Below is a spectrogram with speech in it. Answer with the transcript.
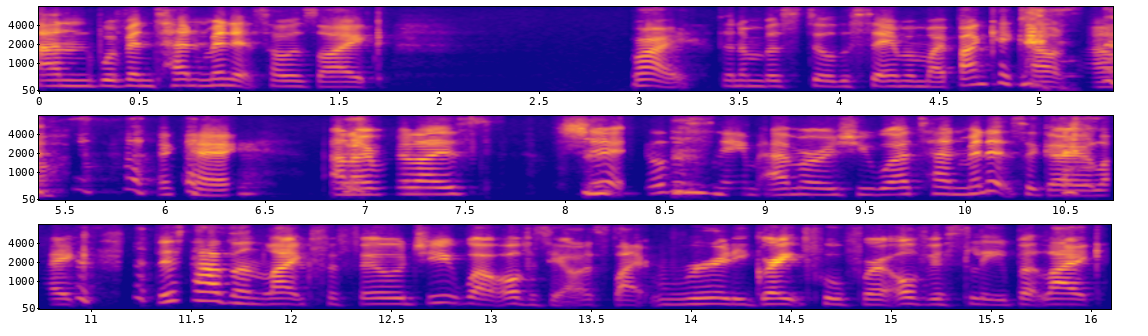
And within 10 minutes, I was like, right, the number's still the same in my bank account now. okay. And I realized shit, you're the same Emma as you were 10 minutes ago. Like, this hasn't like fulfilled you. Well, obviously, I was like really grateful for it, obviously, but like,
